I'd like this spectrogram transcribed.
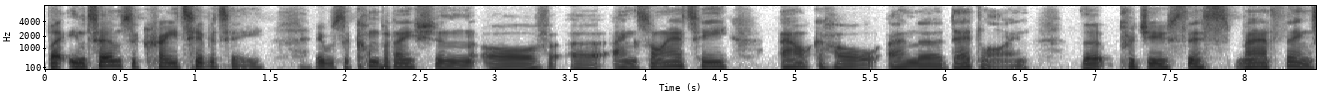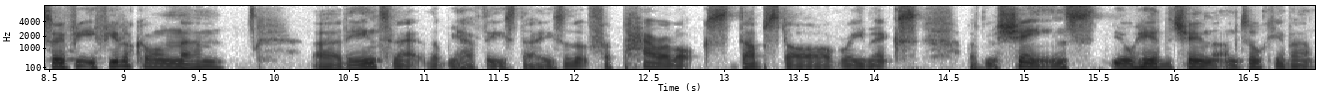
But in terms of creativity, it was a combination of uh, anxiety, alcohol, and a deadline that produced this mad thing. So if you, if you look on um, uh, the internet that we have these days and look for Paralox Dubstar remix of Machines, you'll hear the tune that I'm talking about.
